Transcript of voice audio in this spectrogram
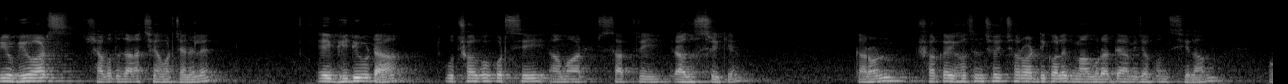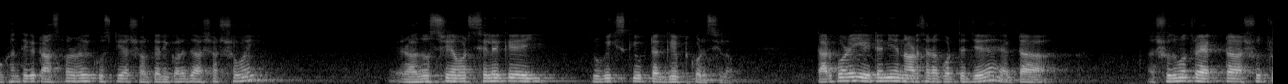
প্রিয় ভিউয়ার্স, স্বাগত জানাচ্ছি আমার চ্যানেলে। এই ভিডিওটা উৎসর্গ করছি আমার ছাত্রী রাজশ্রীকে, কারণ সরকারি হোসেন শহীদ সরওয়ার্দী কলেজ মাগুরাতে আমি যখন ছিলাম, ওখান থেকে ট্রান্সফার হয়ে কুষ্টিয়া সরকারি কলেজে আসার সময় রাজশ্রী আমার ছেলেকে এই রুবিক্স কিউবটা গিফট করেছিল। তারপরেই এটা নিয়ে নাড়াচাড়া করতে যেয়ে একটা, শুধুমাত্র একটা সূত্র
